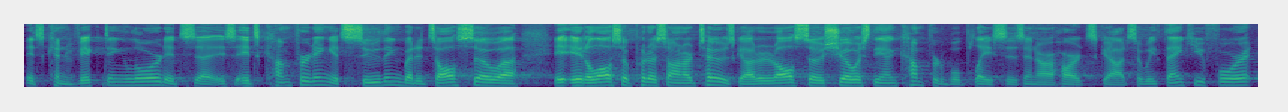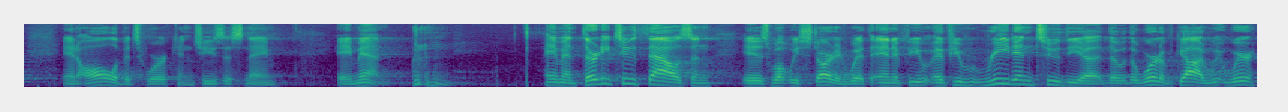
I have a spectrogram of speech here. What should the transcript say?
it's convicting, Lord. It's, uh, it's, it's, comforting, it's soothing, but it's also, uh, it, will also put us on our toes, God. It'll also show us the uncomfortable places in our hearts, God. So we thank you for it in all of its work. In Jesus' name, amen. Amen. 32,000 is what we started with. And if you, if you read into the, uh, the, the, Word of God, we're,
